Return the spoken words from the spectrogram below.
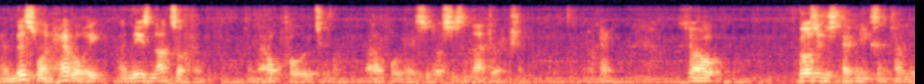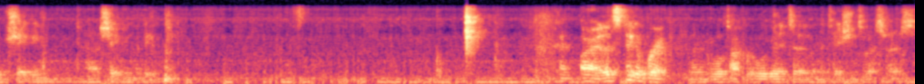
and this one heavily, and these not so heavy. and that'll pull the tumor, the isodoses in that direction. Okay? So those are just techniques in terms of shaping, uh, shaping the beak. Okay. All right, let's take a break, and we'll talk. We'll get into limitations of SRS.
